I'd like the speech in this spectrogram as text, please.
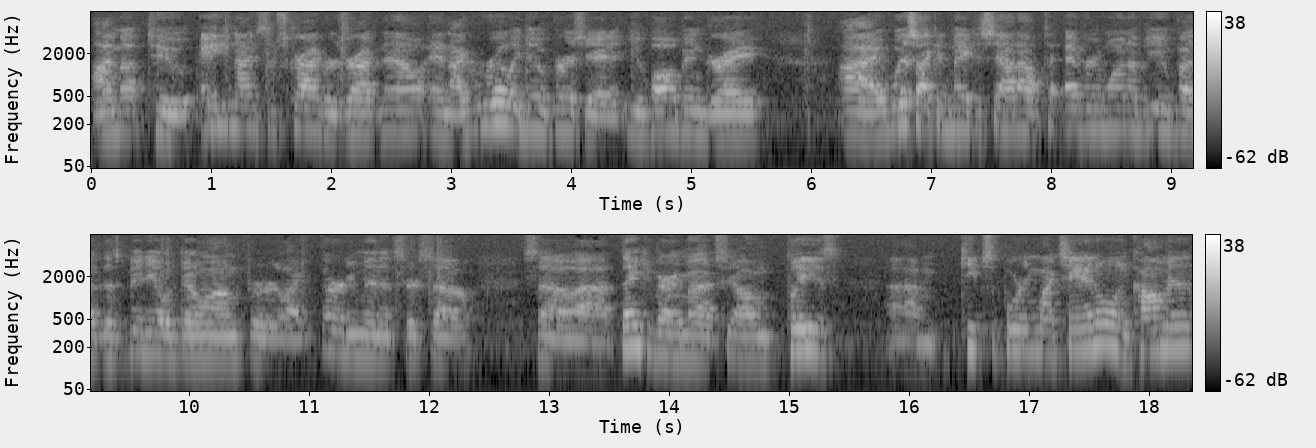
I'm up to 89 subscribers right now, and I really do appreciate it. You've all been great. I wish I could make a shout out to every one of you, but this video would go on for like 30 minutes or so. So uh, thank you very much. Um, please um, keep supporting my channel and comment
